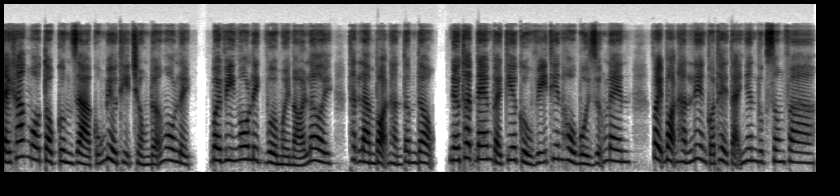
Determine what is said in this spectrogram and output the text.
Cái khác ngô tộc cường giả cũng biểu thị chống đỡ ngô lịch, bởi vì ngô lịch vừa mới nói lời, thật làm bọn hắn tâm động. Nếu thật đem cái kia cửu vĩ thiên hồ bồi dưỡng lên, vậy bọn hắn liền có thể tại nhân vực sông pha,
